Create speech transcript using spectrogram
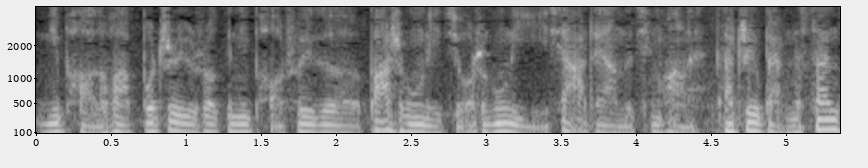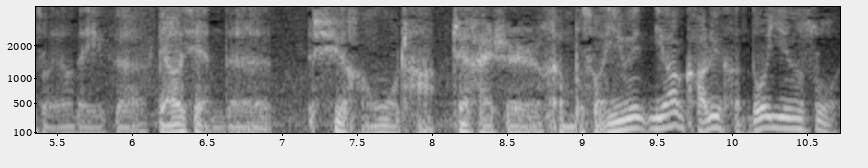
你跑的话，不至于说给你跑出一个八十公里、九十公里以下这样的情况来，它只有百分之三左右的一个表显的续航误差，这还是很不错。因为你要考虑很多因素，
